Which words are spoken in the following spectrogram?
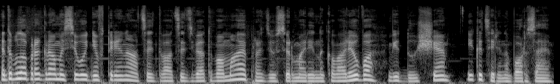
Это была программа «Сегодня в 13-29 мая». Продюсер Марина Ковалева, ведущая Екатерина Борзая.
